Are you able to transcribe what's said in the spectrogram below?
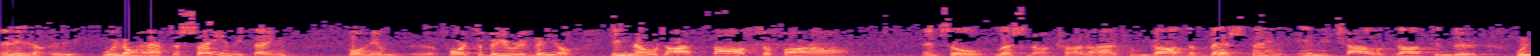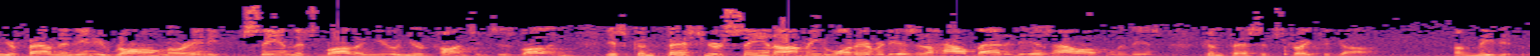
And he, he, we don't have to say anything for him uh, for it to be revealed. He knows our thoughts are far off. And so let's not try to hide from God. The best thing any child of God can do when you're found in any wrong or any sin that's bothering you and your conscience is bothering you is confess your sin. I mean, whatever it is, how bad it is, how awful it is, confess it straight to God immediately.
